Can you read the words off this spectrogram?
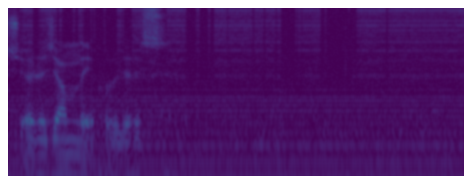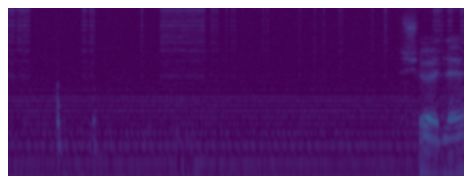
Şöyle cam da yapabiliriz. Şöyle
